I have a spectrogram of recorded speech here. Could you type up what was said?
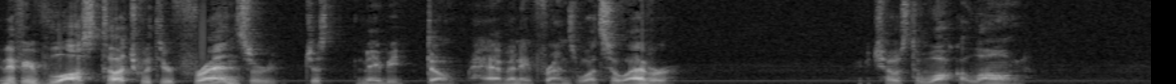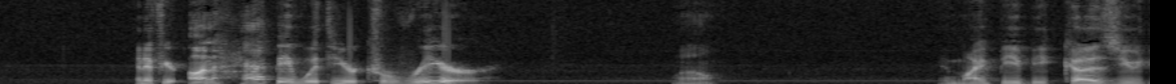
And if you've lost touch with your friends or just maybe don't have any friends whatsoever, you chose to walk alone. And if you're unhappy with your career, well, it might be because you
